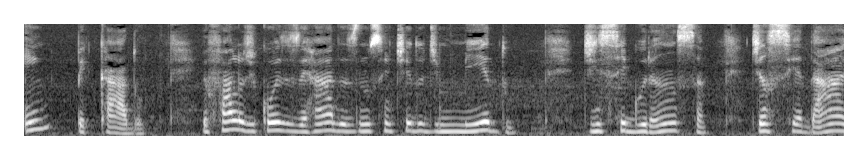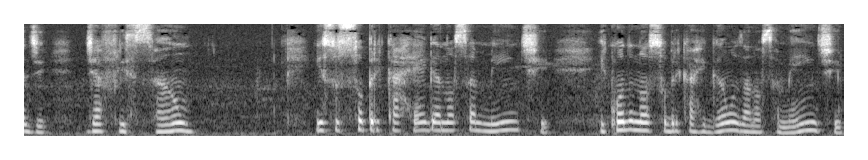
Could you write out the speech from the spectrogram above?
em pecado. Eu falo de coisas erradas no sentido de medo, de insegurança, de ansiedade, de aflição. Isso sobrecarrega a nossa mente e quando nós sobrecarregamos a nossa mente,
